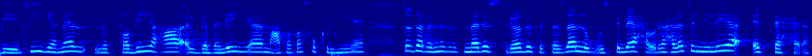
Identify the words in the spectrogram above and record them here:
في جمال للطبيعة الجبلية مع تدفق المياه. تقدر إن أنت تمارس رياضة التزلج والسباحة والرحلات النيلية الساحرة.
